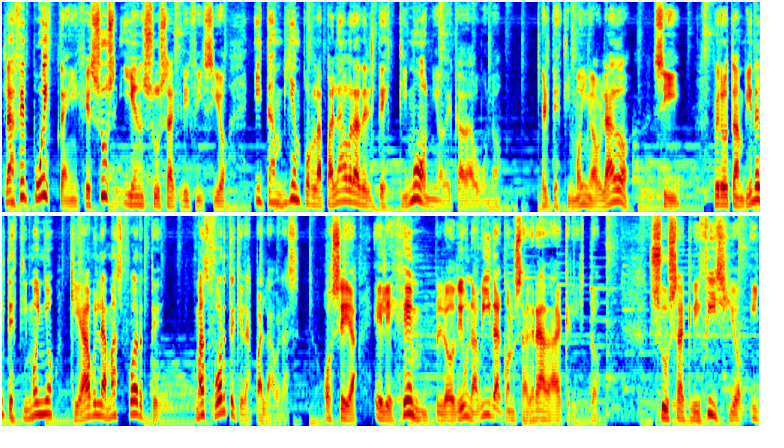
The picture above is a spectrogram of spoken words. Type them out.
la fe puesta en Jesús y en su sacrificio, y también por la palabra del testimonio de cada uno. ¿El testimonio hablado? Sí, pero también el testimonio que habla más fuerte, más fuerte que las palabras, o sea, el ejemplo de una vida consagrada a Cristo. Su sacrificio y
